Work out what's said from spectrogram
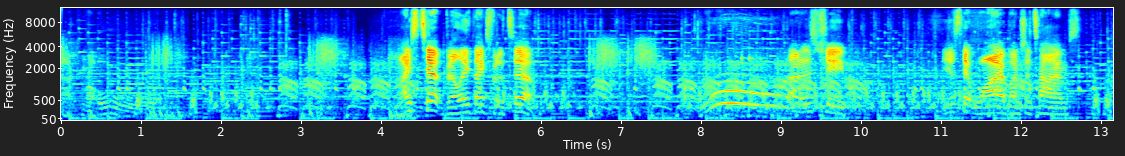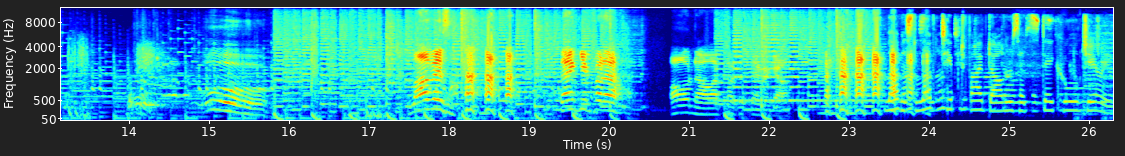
Ah, come on. Ooh. Nice tip, Billy. Thanks for the tip. Ooh, that is cheap. You just hit Y a bunch of times. Ooh. Love is. Thank you for the. Oh no, I put it. There we go. Love is love tipped $5 at Stay Cool Jerry.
